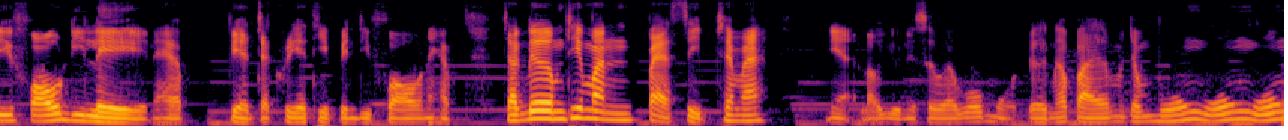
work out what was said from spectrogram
default delay นะครับ เปลี่ยนจาก creative เป็น default นะครับ จากเดิมที่มัน 80 ใช่ไหมเนี่ยเราอยู่ใน survival mode เดินเข้าไปแล้วมันจะวงวงวง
